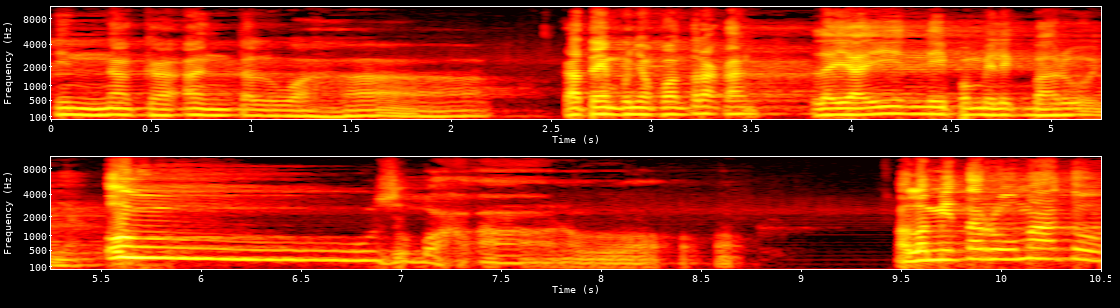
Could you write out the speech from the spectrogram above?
innaka antal wahhab. Kata yang punya kontrakan, lah ya ini pemilik barunya. Uh, subhanallah. Kalau minta rumah tuh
